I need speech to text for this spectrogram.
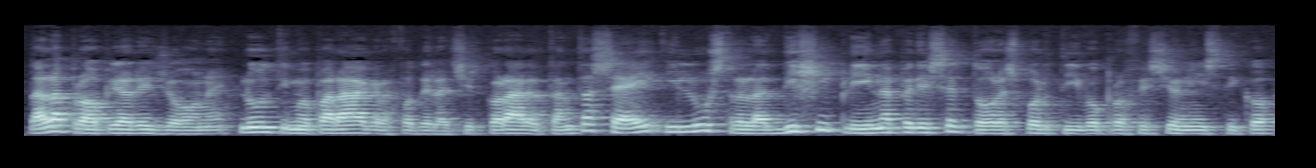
dalla propria regione. L'ultimo paragrafo della circolare 86 illustra la disciplina per il settore sportivo professionistico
